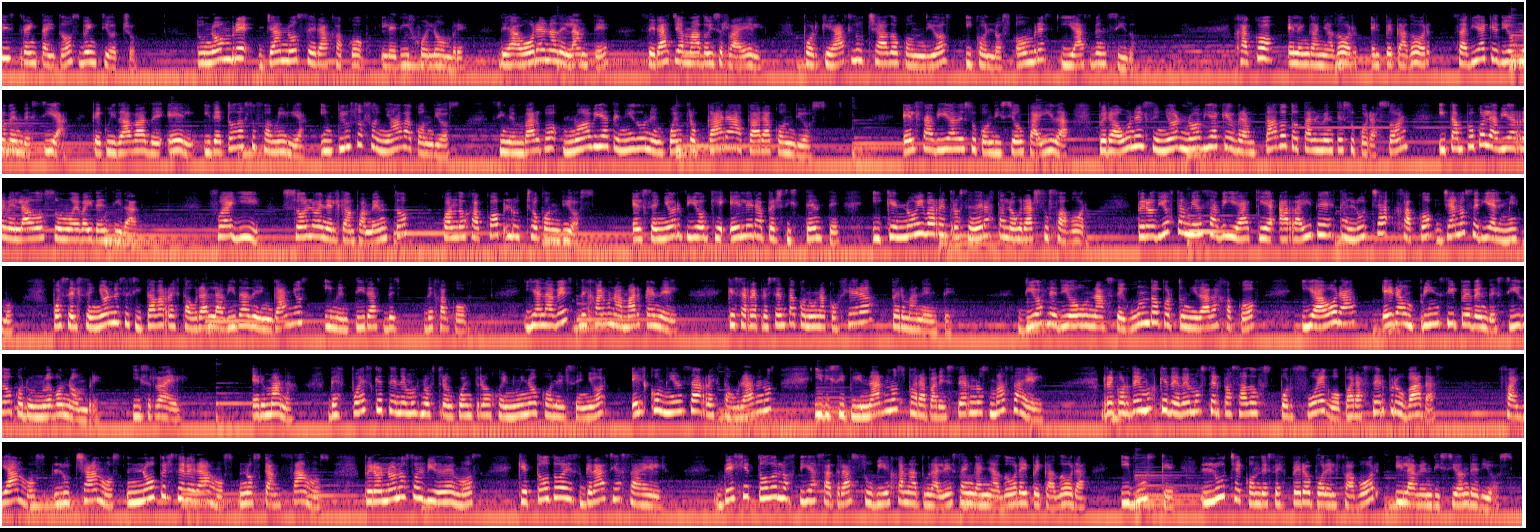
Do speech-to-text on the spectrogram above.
Génesis 32, 28. Tu nombre ya no será Jacob, le dijo el hombre. De ahora en adelante serás llamado Israel, porque has luchado con Dios y con los hombres y has vencido. Jacob, el engañador, el pecador, sabía que Dios lo bendecía, que cuidaba de él y de toda su familia, incluso soñaba con Dios. Sin embargo, no había tenido un encuentro cara a cara con Dios. Él sabía de su condición caída, pero aún el Señor no había quebrantado totalmente su corazón y tampoco le había revelado su nueva identidad. Fue allí, solo en el campamento, cuando Jacob luchó con Dios. El Señor vio que él era persistente y que no iba a retroceder hasta lograr su favor. Pero Dios también sabía que a raíz de esta lucha Jacob ya no sería el mismo pues el Señor necesitaba restaurar la vida de engaños y mentiras de, Jacob, y a la vez dejar una marca en él, que se representa con una cojera permanente. Dios le dio una segunda oportunidad a Jacob y ahora era un príncipe bendecido con un nuevo nombre, Israel. Hermana, después que tenemos nuestro encuentro genuino con el Señor, él comienza a restaurarnos y disciplinarnos para parecernos más a Él. Recordemos que debemos ser pasados por fuego para ser probadas. Fallamos, luchamos, no perseveramos, nos cansamos, pero no nos olvidemos que todo es gracias a Él. Deje todos los días atrás su vieja naturaleza engañadora y pecadora y busque, luche con desespero por el favor y la bendición de Dios.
